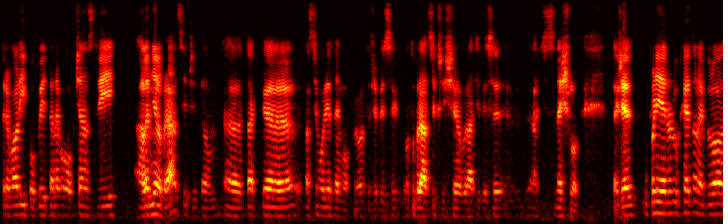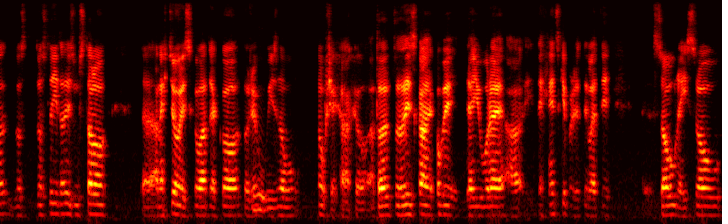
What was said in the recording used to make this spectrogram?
trvalý pobyt nebo občanství, ale měl práci přitom, eh, tak eh, vlastně odjet nemohl, jo, takže by si o tu práci přišel, vrátit by se, ať se nešlo. Takže úplně jednoduché to nebylo, dost, dost lidí tady zůstalo a nechtělo riskovat jako to, že hmm. uvíznou no, v Čechách. Jo. A to, to získá jakoby de jure a technicky, protože ty lety jsou, nejsou.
